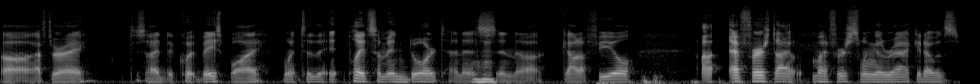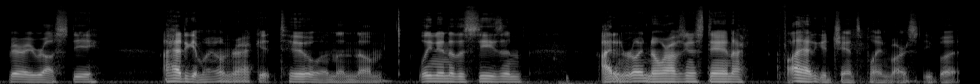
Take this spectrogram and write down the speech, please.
uh, after I decided to quit baseball, I went to the played some indoor tennis mm-hmm. and uh, got a feel uh, at first, I my first swing of the racket, I was very rusty. I had to get my own racket too, and then um, leading into the season, I didn't really know where I was going to stand. I, I thought I had a good chance of playing varsity, but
